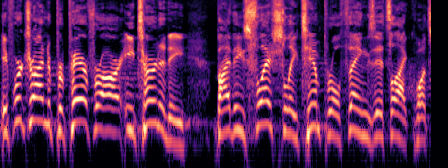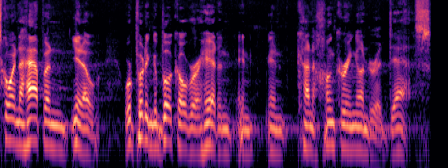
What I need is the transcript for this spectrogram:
if we're trying to prepare for our eternity by these fleshly, temporal things, it's like what's going to happen, you know, we're putting a book over our head and, and, and kind of hunkering under a desk.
